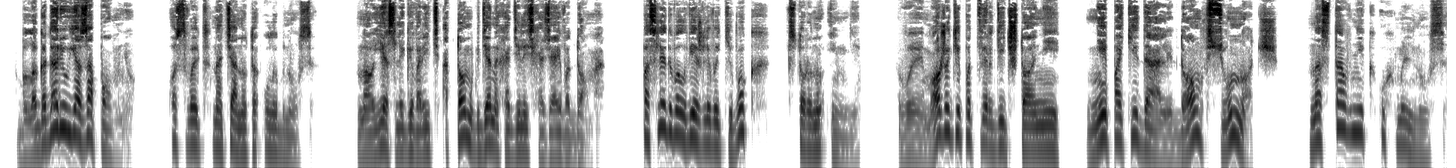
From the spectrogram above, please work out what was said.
— Благодарю, я запомню. Освальд натянуто улыбнулся. Но если говорить о том, где находились хозяева дома. Последовал вежливый кивок, в сторону Инги. «Вы можете подтвердить, что они не покидали дом всю ночь?» Наставник ухмыльнулся.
